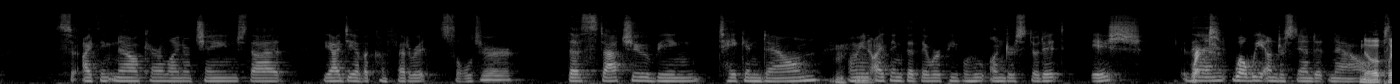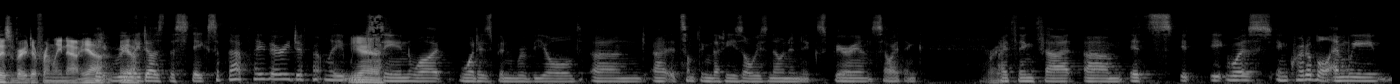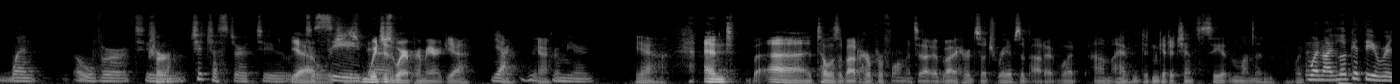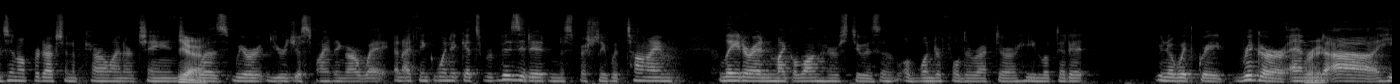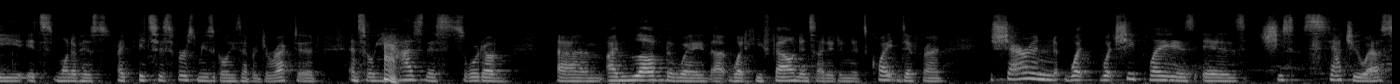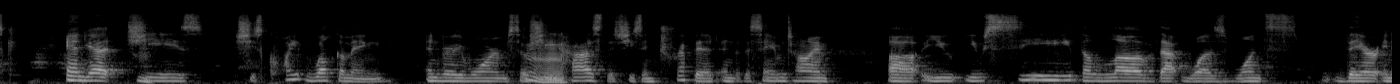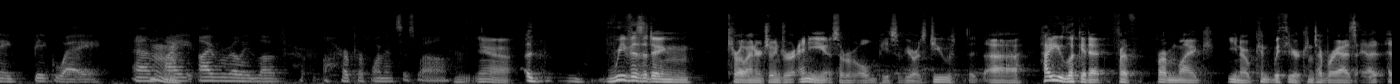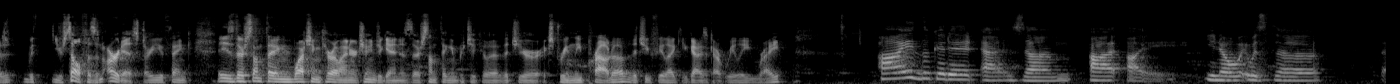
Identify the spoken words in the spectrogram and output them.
So I think now Caroline or changed that the idea of a Confederate soldier, the statue being taken down. Mm-hmm. I mean, I think that there were people who understood it ish. Then, Right. well, we understand it now. No, it plays very differently now. Yeah. It really yeah. does. The stakes of that play very differently. We've Yeah. seen what what has been revealed, and uh, it's something that he's always known and experienced. So I think, Right. I think that um, it's it it was incredible, and we went over to Sure. Chichester to Yeah, to which see is, which is where it premiered. Yeah. yeah, Right. Yeah. premiered. Yeah. And uh, tell us about her performance. I, I heard such raves about it. What um, I haven't, didn't get a chance to see it in London. What, When I look at the original production of Caroline or Change, Yeah. it was we were you're just finding our way. And I think when it gets revisited, and especially with time later, and Michael Longhurst, who is a, a wonderful director, he looked at it, you know, with great rigor, and Right. uh, he it's one of his it's his first musical he's ever directed, and so he has this sort of. Um, I love the way that what he found inside it, and it's quite different. Sharon, what what she plays is she's statuesque, and yet she's she's quite welcoming and very warm. So she has this. She's intrepid, and at the same time, uh, you you see the love that was once there in a big way, and I I really love her, her performance as well. yeah. Uh, revisiting Caroline or Change or any sort of old piece of yours, do you? Uh, how do you look at it for, from like you know con, with your contemporary eyes, as, with yourself as an artist? Are you think is there something watching Caroline or Change again? Is there something in particular that you're extremely proud of that you feel like you guys got really right? I look at it as um, I, I, you know, it was the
